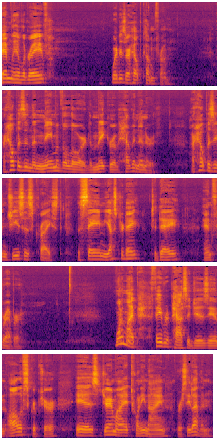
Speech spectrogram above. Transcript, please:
Family of LaGrave, where does our help come from? Our help is in the name of the Lord, the maker of heaven and earth. Our help is in Jesus Christ, the same yesterday, today, and forever. One of my favorite passages in all of Scripture is Jeremiah 29, verse 11.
